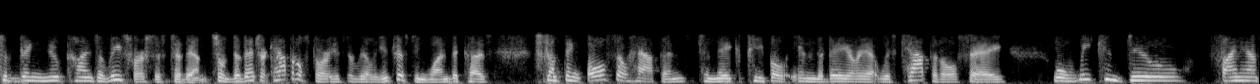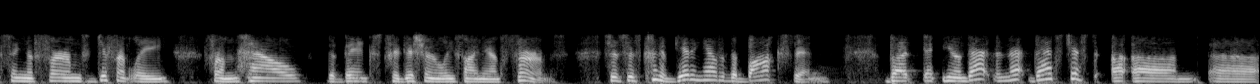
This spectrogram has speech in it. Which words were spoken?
to bring new kinds of resources to them. So the venture capital story is a really interesting one because something also happened to make people in the Bay Area with capital say, well, we can do financing of firms differently from how the banks traditionally finance firms. So it's this kind of getting out of the box thing. But uh, you know that and that that's just uh, um, uh,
